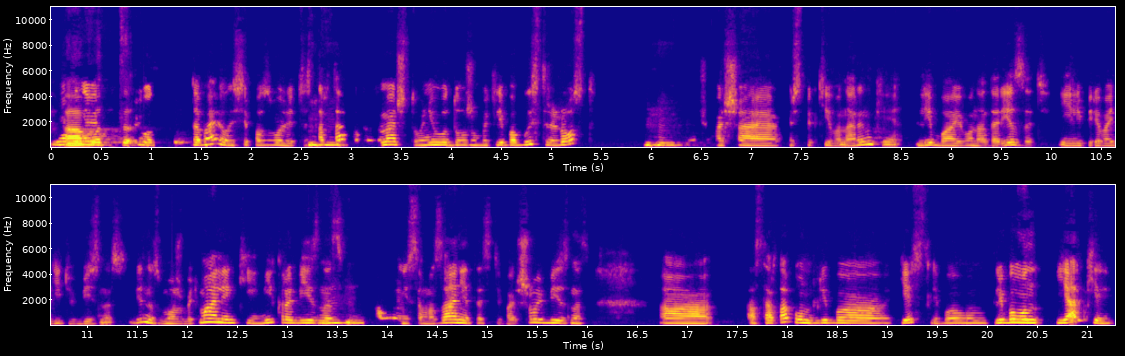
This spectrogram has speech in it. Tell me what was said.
Я а, бы, наверное, вот добавила, если позволите, стартап mm-hmm. Понимает, что у него должен быть либо быстрый рост, mm-hmm. очень большая перспектива на рынке, либо его надо резать или переводить в бизнес. Бизнес может быть маленький, микробизнес, mm-hmm. а не самозанятость, и большой бизнес. А, а стартап он либо есть, либо он, либо он яркий,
